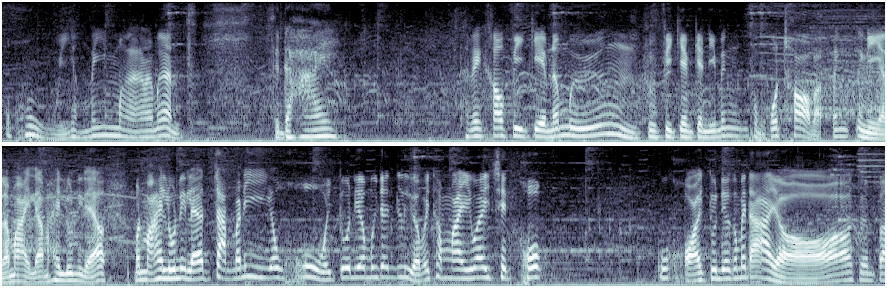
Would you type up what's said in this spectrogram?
โอ้โหยังไม่มานะเพื่อนเสียดาย ถ้าได้เข้าฟรีเกมนะมึงคือฟรีเกมเกมนี้แม่งผมโคตรชอบอะแม่งนี่แล้วมาอีกแล้วมาให้ลุ้นอีกแล้ว มันมาให้ลุ้นอีกแล้ว จัดมาดิโอ้โหอีกตัวเดียวมึงจะเหลือไว้ทำไมวะเช็ดโคกกูขออีกตัวเดียวก็ไม่ได้หรอเกินไป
